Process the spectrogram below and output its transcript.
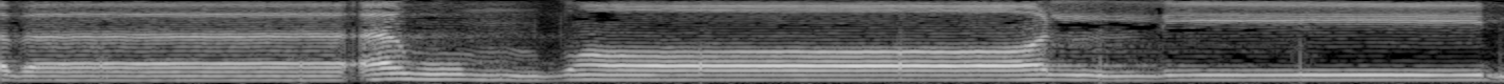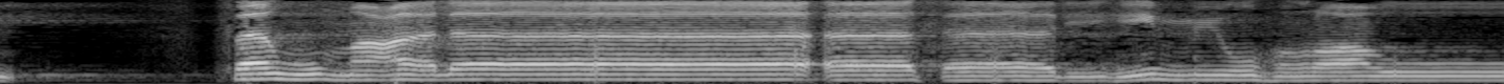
آباءهم ضالين فهم على آثارهم يهرعون.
